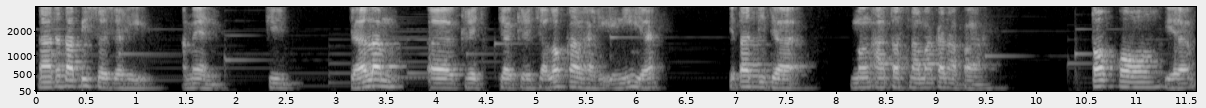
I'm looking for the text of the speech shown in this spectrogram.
Nah, tetapi saudara-saudari, amin. Di dalam Eh, gereja-gereja lokal hari ini ya kita tidak mengatasnamakan apa tokoh ya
